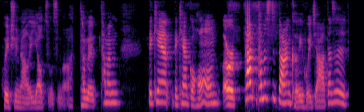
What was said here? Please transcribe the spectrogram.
会去哪里，要做什么？他们他们 they can't they can't go home，or 他他们是当然可以回家，但是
